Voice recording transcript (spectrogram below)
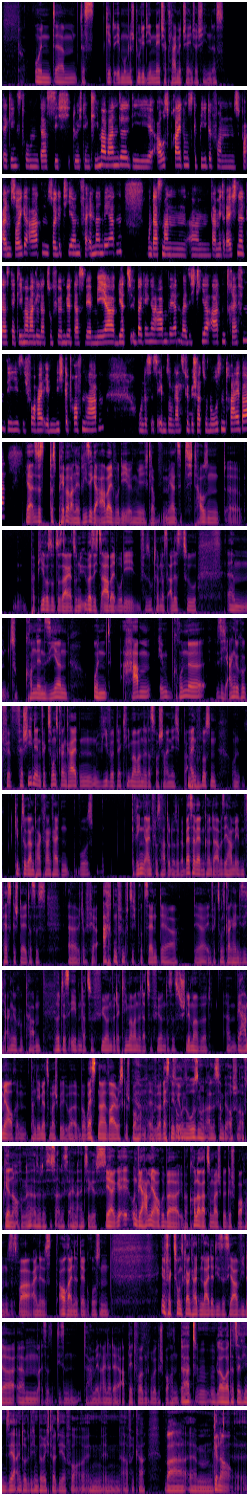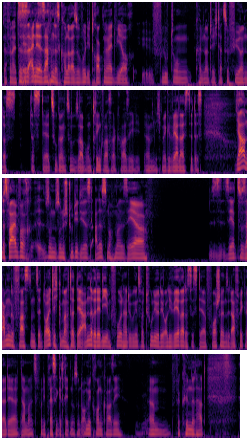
Und ähm, das geht eben um eine Studie, die in Nature Climate Change erschienen ist. Da ging es darum, dass sich durch den Klimawandel die Ausbreitungsgebiete von vor allem Säugearten, Säugetieren verändern werden und dass man ähm, damit rechnet, dass der Klimawandel dazu führen wird, dass wir mehr Wirtsübergänge haben werden, weil sich Tierarten treffen, die sich vorher eben nicht getroffen haben. Und das ist eben so ein ganz typischer Zoonosentreiber. Ja, also das, das Paper war eine riesige Arbeit, wo die irgendwie, ich glaube, mehr als 70.000 äh, Papiere sozusagen, also eine Übersichtsarbeit, wo die versucht haben, das alles zu, ähm, zu kondensieren und haben im Grunde sich angeguckt für verschiedene Infektionskrankheiten, wie wird der Klimawandel das wahrscheinlich beeinflussen mhm. und gibt sogar ein paar Krankheiten, wo es geringen Einfluss hat oder sogar besser werden könnte, aber sie haben eben festgestellt, dass es, äh, ich glaube, für 58 Prozent der, der Infektionskrankheiten, die sie sich angeguckt haben, wird es eben dazu führen, wird der Klimawandel dazu führen, dass es schlimmer wird. Ähm, wir haben ja auch im Pandemie zum Beispiel über, über West Nile Virus gesprochen, ja, äh, über West Nile Zoonosen und alles haben wir auch schon oft genau. gesprochen. Ne? Also das ist alles ein einziges. Ja, und wir haben ja auch über, über Cholera zum Beispiel gesprochen. Das war eine des, auch eine der großen Infektionskrankheiten leider dieses Jahr wieder, ähm, also diesen, da haben wir in einer der Update-Folgen drüber gesprochen. Da hat äh, Laura tatsächlich einen sehr eindrücklichen Bericht, weil sie ja vor in, in Afrika war. Ähm, genau. Äh, davon erzählt, das ist eine der Sachen, dass Cholera sowohl die Trockenheit wie auch Flutungen können natürlich dazu führen, dass, dass der Zugang zu sauberem Trinkwasser quasi ähm, nicht mehr gewährleistet ist. Ja, und das war einfach äh, so, so eine Studie, die das alles nochmal sehr sehr zusammengefasst und sehr deutlich gemacht hat. Der andere, der die empfohlen hat, übrigens war Tulio de Oliveira, das ist der Forscher in Südafrika, der damals vor die Presse getreten ist und Omikron quasi mhm. ähm, verkündet hat.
